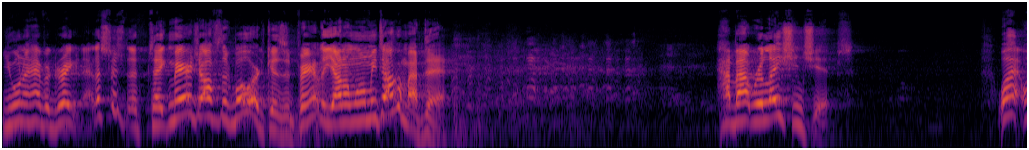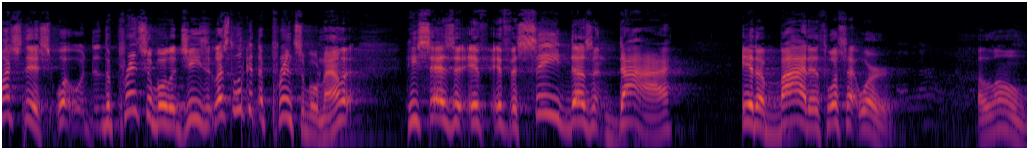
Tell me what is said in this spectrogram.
You want to have a great, let's just uh, take marriage off the board because apparently y'all don't want me talking about that. How about relationships? Watch this. The principle that Jesus, let's look at the principle now. He says that if, if a seed doesn't die, it abideth, what's that word? Alone. Alone.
